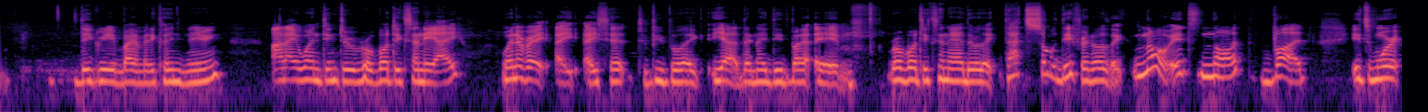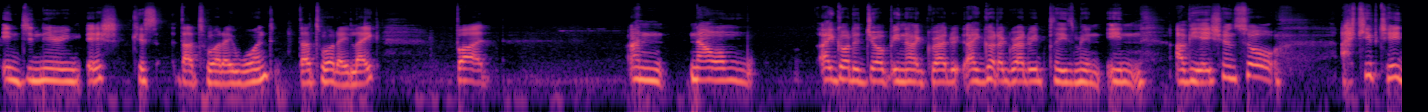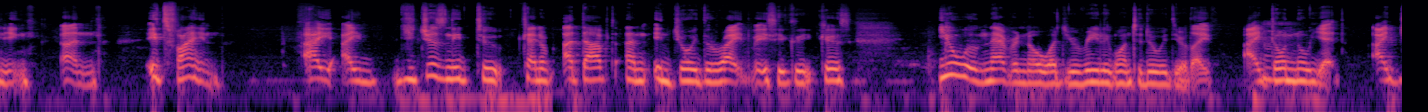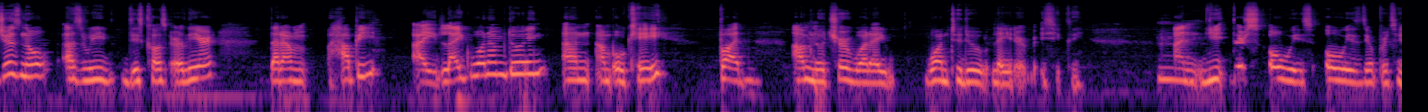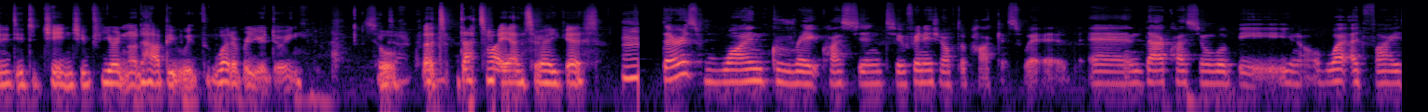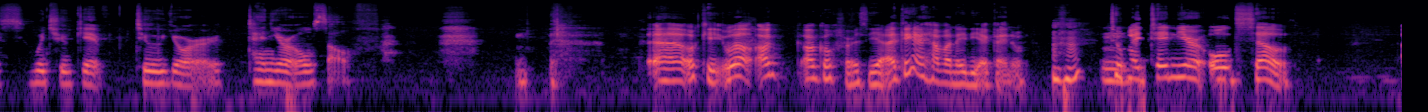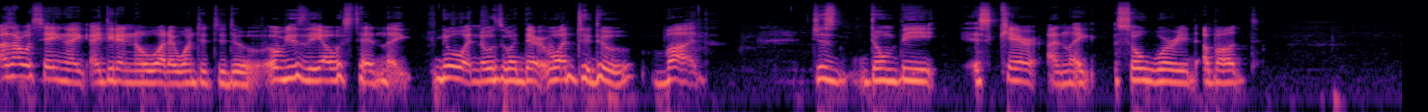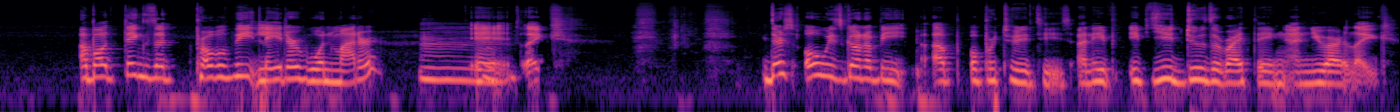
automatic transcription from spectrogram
degree in biomedical engineering and I went into robotics and AI. Whenever I, I, I said to people like, yeah, then I did bi- um, robotics and AI, they were like, that's so different. I was like, no, it's not, but it's more engineering ish because that's what I want. That's what I like. But, and now I'm, I got a job in a graduate, I got a graduate placement in aviation. So I keep changing and it's fine. I I you just need to kind of adapt and enjoy the ride basically because you will never know what you really want to do with your life. I hmm. don't know yet. I just know as we discussed earlier that I'm happy. I like what I'm doing and I'm okay, but hmm. I'm not sure what I want to do later basically. Hmm. And you, there's always always the opportunity to change if you're not happy with whatever you're doing. So Exactly. that's that's my answer, I guess. Mm. There is one great question to finish off the podcast with, and that question would be, you know, what advice would you give to your 10 year old self? Uh, okay, well, I'll I'll go first. Yeah, I think I have an idea, kind of. Mm-hmm. To mm. my ten year old self, as I was saying, like I didn't know what I wanted to do. Obviously, I was ten. Like no one knows what they want to do, but just don't be scared and like so worried about about things that probably later won't matter. Eh, like there's always gonna be up opportunities and if if you do the right thing and you are like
